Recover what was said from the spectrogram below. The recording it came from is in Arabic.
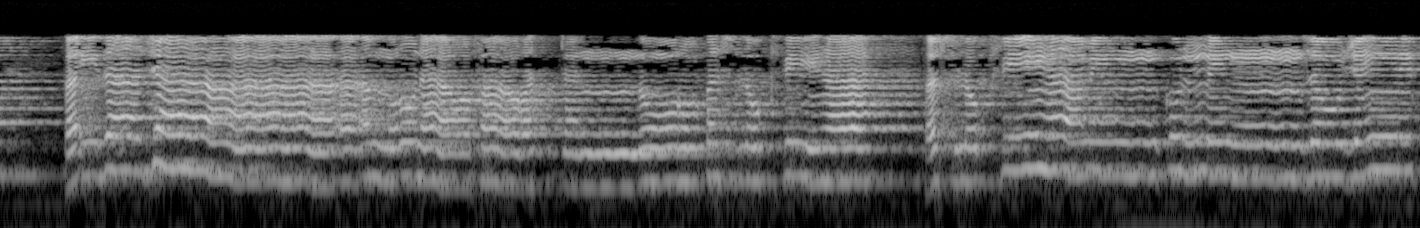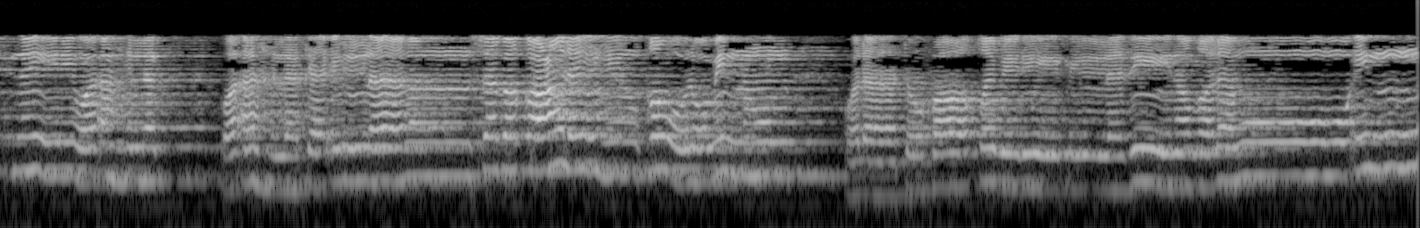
فإذا جاء أمرنا وفارت النور فاسلك فيها فاسلك فيها من كل زوجين اثنين وأهلك وأهلك إلا من سبق عليه القول منهم. ولا تخاطبني في الذين ظلموا إنهم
